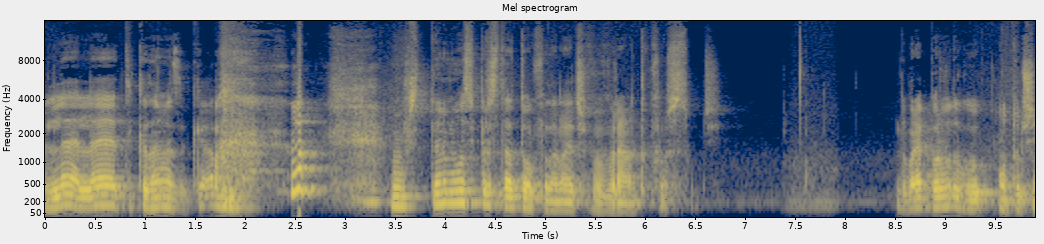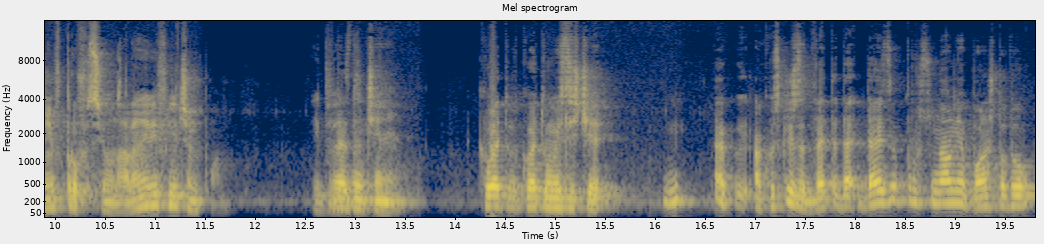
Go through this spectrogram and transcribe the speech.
Ле, ти къде ме закара? Въобще не мога да си представя толкова далече във времето какво ще се случи. Добре, първо да го уточним в професионален или в личен план. И Без двете. значение. Което, което мислиш, че ако, ако искаш за двете, дай, дай за професионалния план, защото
